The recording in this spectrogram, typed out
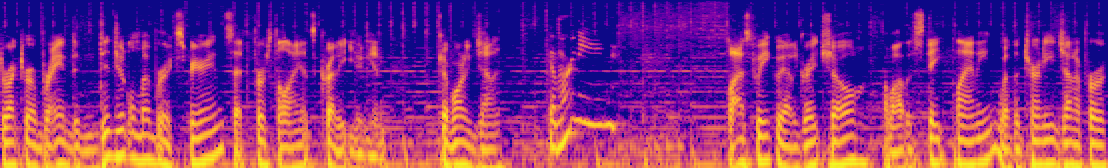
Director of Brand and Digital Member Experience at First Alliance Credit Union. Good morning, Jenna. Good morning. Last week we had a great show about estate planning with attorney Jennifer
